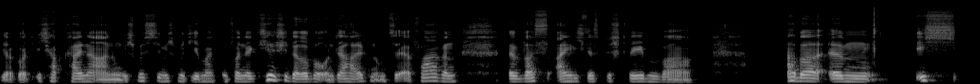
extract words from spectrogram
ja Gott, ich habe keine Ahnung. Ich müsste mich mit jemandem von der Kirche darüber unterhalten, um zu erfahren, äh, was eigentlich das Bestreben war. Aber, ähm, ich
